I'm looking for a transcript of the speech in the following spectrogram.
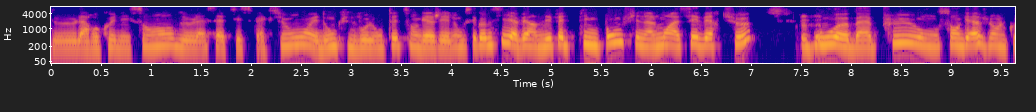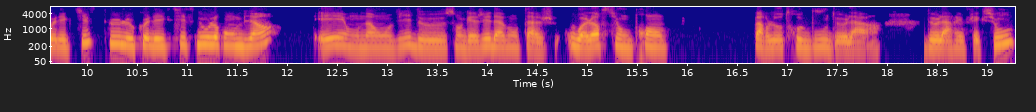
de la reconnaissance, de la satisfaction et donc une volonté de s'engager. Donc c'est comme s'il y avait un effet de ping-pong finalement assez vertueux Mmh où, heu, bah, plus on s'engage dans le collectif, plus le collectif nous le rend bien et on a envie de s'engager davantage. Ou alors si on prend par l'autre bout de la de la réflexion,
